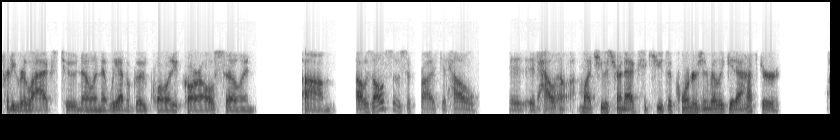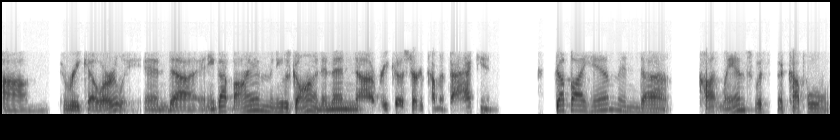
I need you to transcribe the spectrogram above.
pretty relaxed too, knowing that we have a good quality car also. And um, I was also surprised at how at how much he was trying to execute the corners and really get after um, Rico early, and uh, and he got by him, and he was gone. And then uh, Rico started coming back and got by him, and uh, caught Lance with a couple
